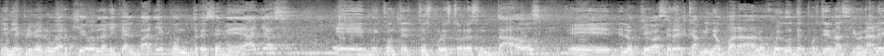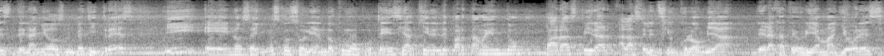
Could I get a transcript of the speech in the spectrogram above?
En el primer lugar quedó la Liga del Valle con 13 medallas, eh, muy contentos por estos resultados, eh, de lo que va a ser el camino para los Juegos Deportivos Nacionales del año 2023 y eh, nos seguimos consolidando como potencia aquí en el departamento para aspirar a la selección Colombia de la categoría mayores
